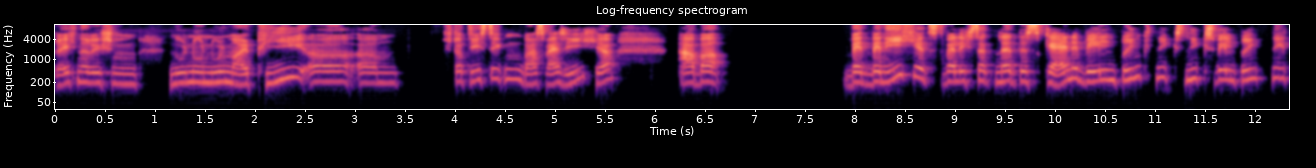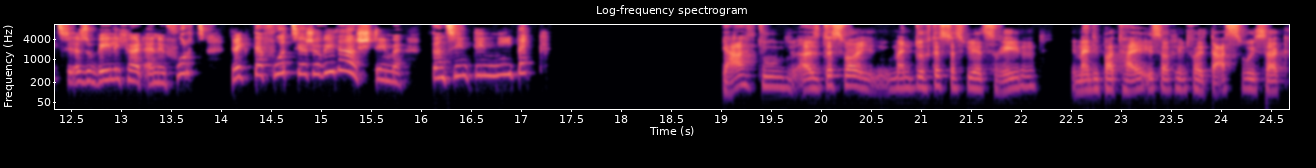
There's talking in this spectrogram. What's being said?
rechnerischen 000 mal Pi äh, ähm, Statistiken, was weiß ich, ja. Aber wenn, wenn ich jetzt, weil ich sage, ne, das kleine Wählen bringt nichts, nix wählen bringt nichts, also wähle ich halt einen Furz, kriegt der Furz ja schon wieder eine Stimme, dann sind die nie weg. Ja, du, also das war, ich meine, durch das, dass wir jetzt reden, ich meine, die Partei ist auf jeden Fall das, wo ich sage,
